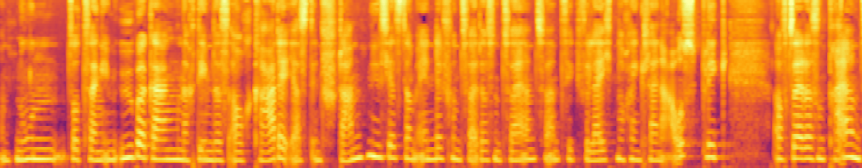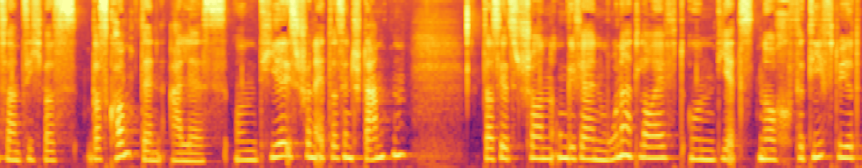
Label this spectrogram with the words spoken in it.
und nun sozusagen im Übergang, nachdem das auch gerade erst entstanden ist, jetzt am Ende von 2022, vielleicht noch ein kleiner Ausblick auf 2023. Was, was kommt denn alles? Und hier ist schon etwas entstanden, das jetzt schon ungefähr einen Monat läuft und jetzt noch vertieft wird.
